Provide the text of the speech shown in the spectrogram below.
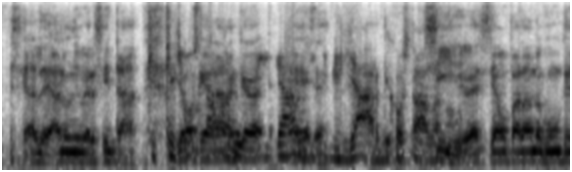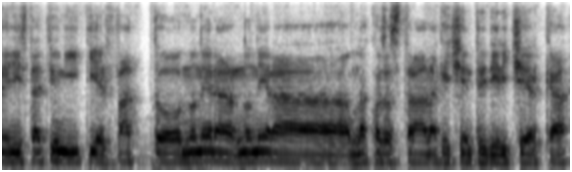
all'università. Che, che diciamo che era anche, miliardi, eh, miliardi costavano. Sì, eh, stiamo parlando comunque degli Stati Uniti e il fatto non era, non era una cosa strana che i centri di ricerca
